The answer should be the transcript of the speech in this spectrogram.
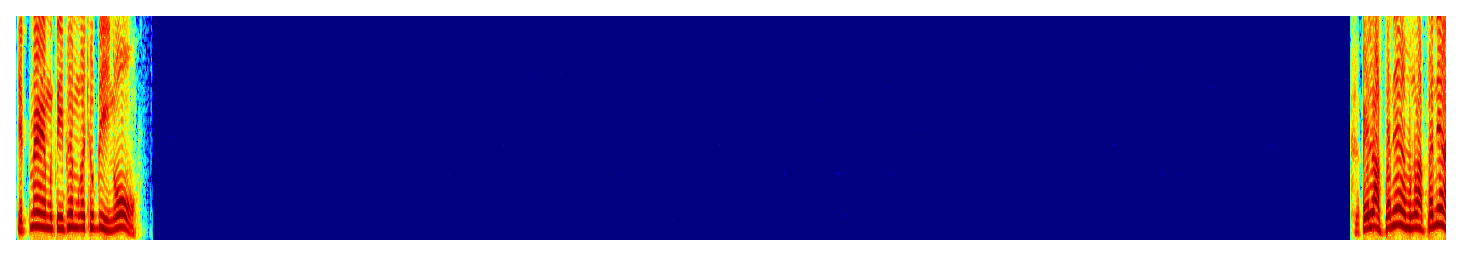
เรียนสี่ที่เนี่ยเรื่องรวมสวัสดีอ่าจริงเย็ดแม่มึงตีเพื่อนมึงก็ชุบดีโง่ เฮ้ยหลับปะเนี่ย มึงหลับปะเนี่ย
